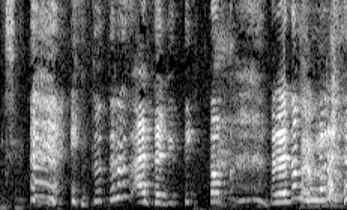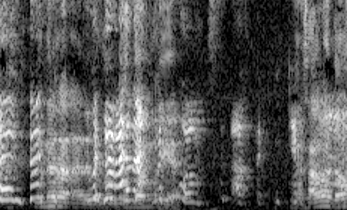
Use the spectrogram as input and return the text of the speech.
Itu terus ada di TikTok. Ternyata beneran. Beneran ada bis damri ya? Nggak salah dong.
